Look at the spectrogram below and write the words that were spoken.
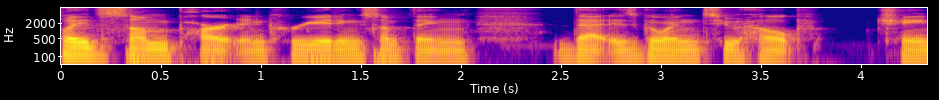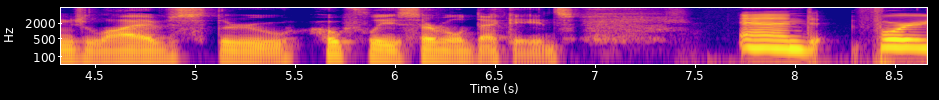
played some part in creating something that is going to help change lives through hopefully several decades. And for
